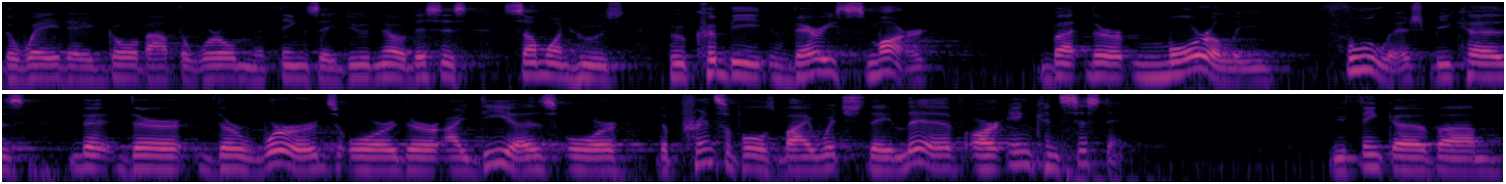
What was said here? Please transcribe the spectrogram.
the way they go about the world and the things they do. No, this is someone who's who could be very smart, but they're morally foolish because the, their, their words or their ideas or the principles by which they live are inconsistent. You think of um,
